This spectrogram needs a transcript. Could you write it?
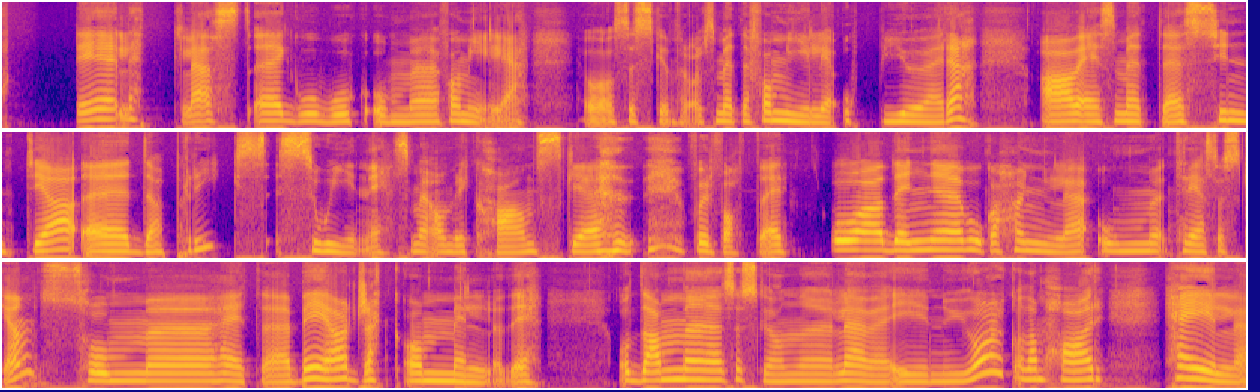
artig, lettlest, god bok om familie og søskenforhold, som heter 'Familieoppgjøret', av ei som heter Cynthia Daprix Sweeney, som er amerikansk forfatter. Og den eh, boka handler om tre søsken som eh, heter Bea, Jack og Melody. Og de eh, søsknene lever i New York, og de har hele,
